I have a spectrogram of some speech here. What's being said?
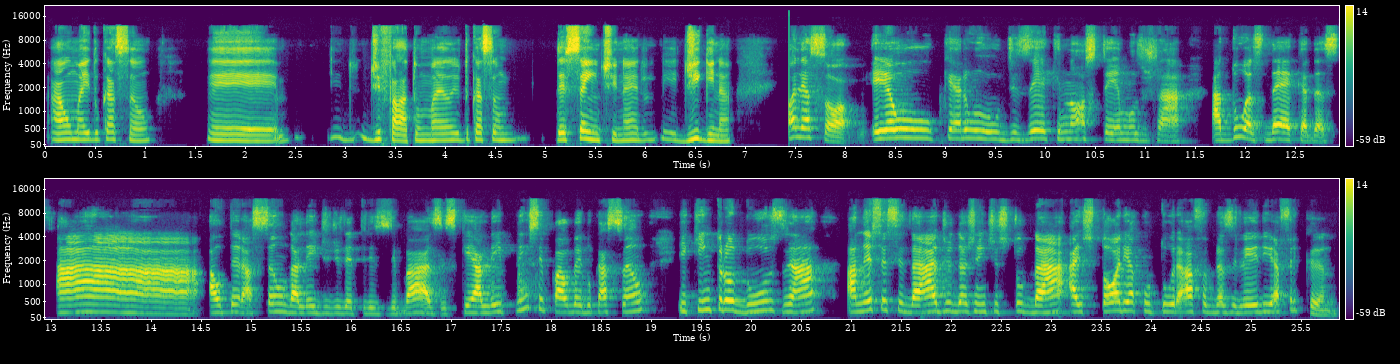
a uma educação, é, de fato, uma educação decente, né, digna. Olha só, eu quero dizer que nós temos já há duas décadas a alteração da Lei de Diretrizes e Bases, que é a lei principal da educação e que introduz já a necessidade da gente estudar a história e a cultura afro-brasileira e africana.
